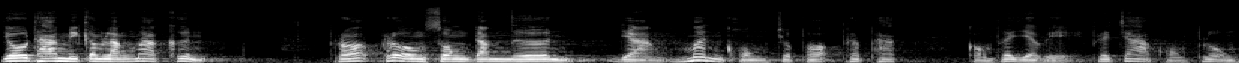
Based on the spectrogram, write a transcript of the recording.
โยธามมีกำลังมากขึ้น เพราะพระองค์ทรงดำเนินอย่างมั่นคงเฉพาะพระพักตร์ ของพระยาเวพระเจ้าของพระองค์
